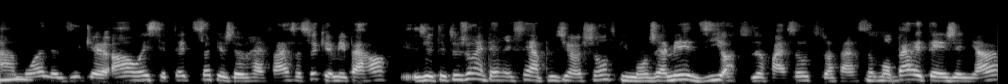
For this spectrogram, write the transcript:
à hmm. moi de dire que, ah ouais, c'est peut-être ça que je devrais faire. C'est sûr que mes parents, j'étais toujours intéressée à plusieurs choses, puis ils m'ont jamais dit, ah, tu dois faire ça, tu dois faire ça. Mon hmm. père était ingénieur.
